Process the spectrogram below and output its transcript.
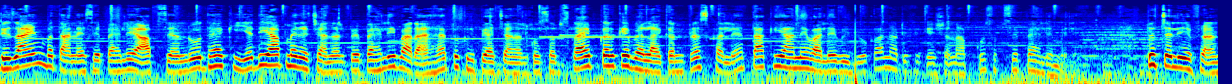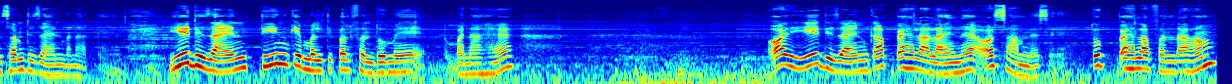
डिज़ाइन बताने से पहले आपसे अनुरोध है कि यदि आप मेरे चैनल पे पहली बार आए हैं तो कृपया चैनल को सब्सक्राइब करके बेल आइकन प्रेस कर लें, ताकि आने वाले वीडियो का नोटिफिकेशन आपको सबसे पहले मिले। तो चलिए फ्रेंड्स, हम डिज़ाइन बनाते हैं। ये डिज़ाइन तीन के मल्टीपल फंदों में बना है। और ये डिज़ाइन का पहला लाइन है और सामने से। तो पहला फंदा हम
